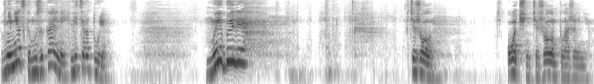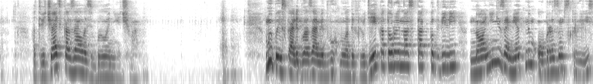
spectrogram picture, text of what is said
в немецкой музыкальной литературе. Мы были в тяжелом, очень тяжелом положении. Отвечать, казалось, было нечего. Мы поискали глазами двух молодых людей, которые нас так подвели, но они незаметным образом скрылись,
